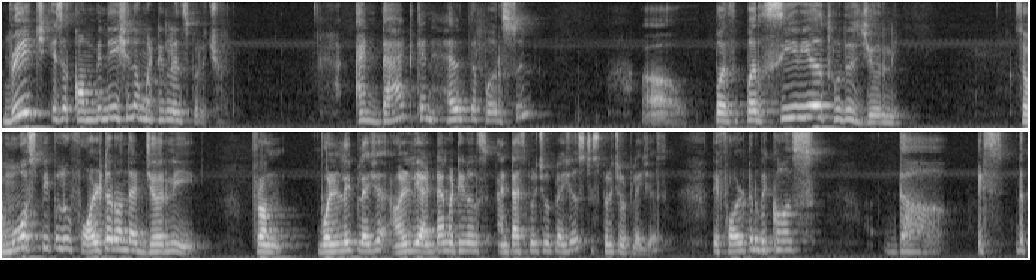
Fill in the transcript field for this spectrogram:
which is a combination of material and spiritual. And that can help the person uh, per- persevere through this journey. So most people who falter on that journey from worldly pleasure, only anti-materials, anti-spiritual pleasures to spiritual pleasures, they falter because the it's the,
